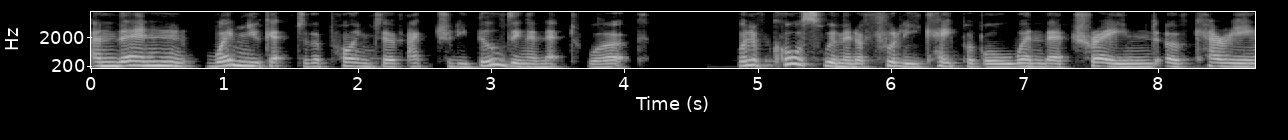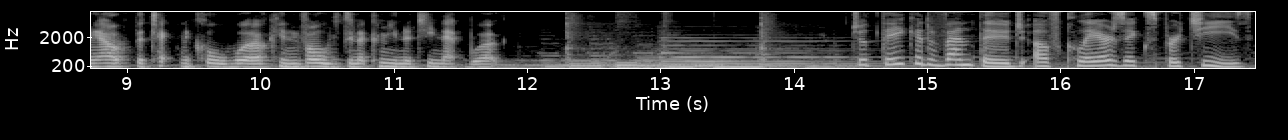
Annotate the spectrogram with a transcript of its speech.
And then when you get to the point of actually building a network, well, of course, women are fully capable when they're trained of carrying out the technical work involved in a community network. To take advantage of Claire's expertise,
